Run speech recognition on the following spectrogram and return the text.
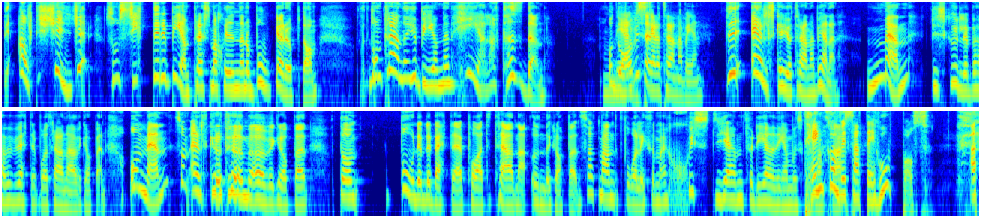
det är alltid tjejer som sitter i benpressmaskinen och bokar upp dem. De tränar ju benen hela tiden. Och då vi älskar vi att träna ben. Vi älskar ju att träna benen, men vi skulle behöva bli bättre på att träna överkroppen. Och män som älskar att träna överkroppen, de borde bli bättre på att träna underkroppen så att man får liksom en schysst jämn fördelning av muskelmassa. Tänk om vi satte ihop oss. Att,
